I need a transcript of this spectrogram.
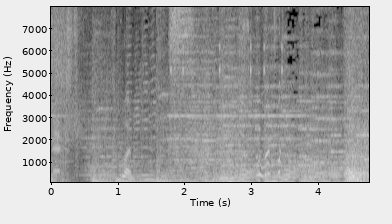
Next. Splendid. Looks like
